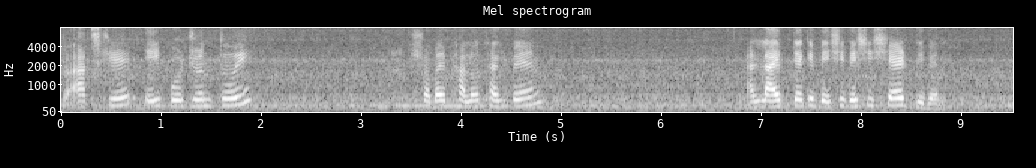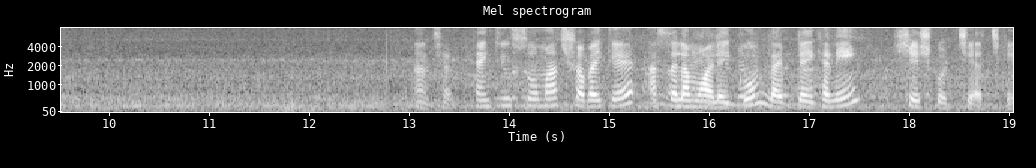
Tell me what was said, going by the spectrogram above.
তো আজকে এই পর্যন্তই। সবাই ভালো থাকবেন। আর লাইভটাকে বেশি বেশি শেয়ার দিবেন। আচ্ছা থ্যাংক ইউ সো মাচ সবাইকে। আসসালামু আলাইকুম। লাইভটা এখানেই শেষ করছি আজকে।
